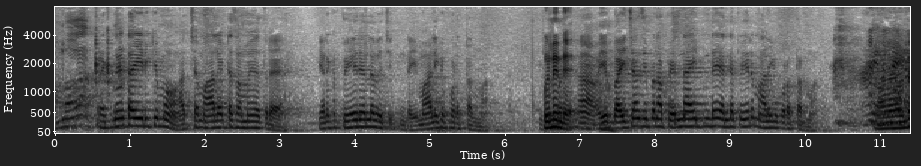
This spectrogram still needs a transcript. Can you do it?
അമ്മ പ്രഗ്നന്റ് ആയിരിക്കുമോ? അച്ഛൻ മാലയിട്ട സമയത്രേ എനിക്ക് പേരെല്ലാം വെച്ചിട്ടുണ്ട്. ഈ മാളികപ്പുറത്തമ്മ പെണ്ണിന്റെ? ആ ഈ ബൈ ചാൻസ് ഇപ്പൊ പെണ്ണായിട്ടുണ്ട് എന്റെ പേര് മാളികപ്പുറത്തമ്മ. അതുകൊണ്ട്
